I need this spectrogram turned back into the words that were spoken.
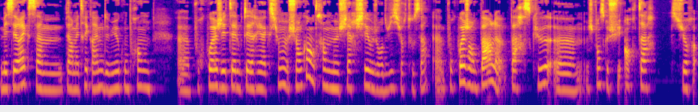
Mais c'est vrai que ça me permettrait quand même de mieux comprendre euh, pourquoi j'ai telle ou telle réaction. Je suis encore en train de me chercher aujourd'hui sur tout ça. Euh, pourquoi j'en parle? Parce que euh, je pense que je suis en retard sur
